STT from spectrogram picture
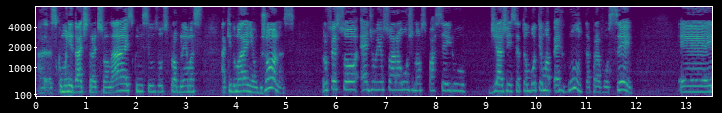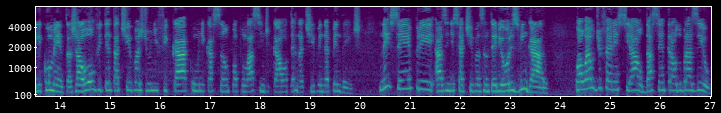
as comunidades tradicionais, conhecer os outros problemas aqui do Maranhão. Jonas, professor Ed Wilson Araújo, nosso parceiro de agência Tambor, tem uma pergunta para você. É, ele comenta: já houve tentativas de unificar a comunicação popular, sindical, alternativa e independente. Nem sempre as iniciativas anteriores vingaram. Qual é o diferencial da Central do Brasil?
